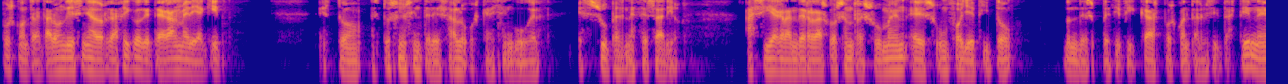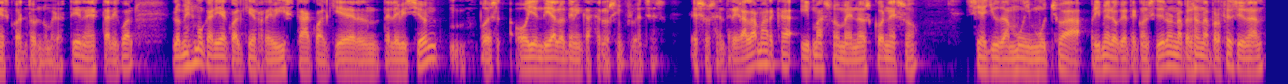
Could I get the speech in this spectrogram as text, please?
pues contratar a un diseñador gráfico que te haga el media kit. Esto, esto si os interesa lo buscáis en Google, es súper necesario. Así a grandes rasgos, en resumen, es un folletito donde especificas pues cuántas visitas tienes, cuántos números tienes, tal y cual. Lo mismo que haría cualquier revista, cualquier televisión, pues hoy en día lo tienen que hacer los influencers. Eso se entrega a la marca y más o menos con eso se ayuda muy mucho a, primero, que te considere una persona profesional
